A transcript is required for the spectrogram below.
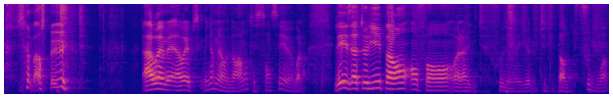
Ça marche plus. Ah ouais, mais, ah ouais, parce que, mais non, mais euh, normalement, tu es censé, euh, voilà. Les ateliers parents-enfants, voilà, il te fout de ma gueule, tu te, pardon, tu te fous de moi.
